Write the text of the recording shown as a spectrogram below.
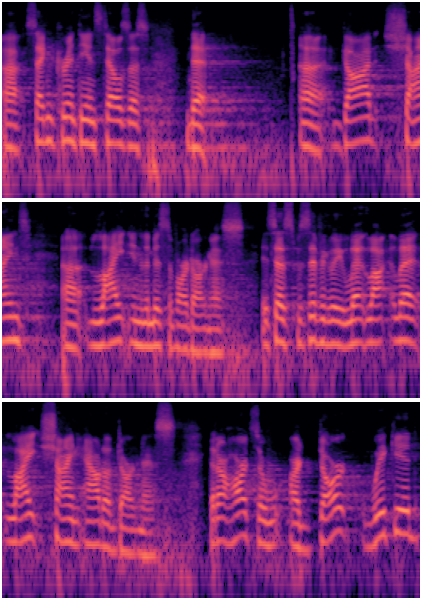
Uh, Second Corinthians tells us that uh, God shines uh, light into the midst of our darkness. It says specifically, let, light, let light shine out of darkness. That our hearts are, are dark, wicked,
